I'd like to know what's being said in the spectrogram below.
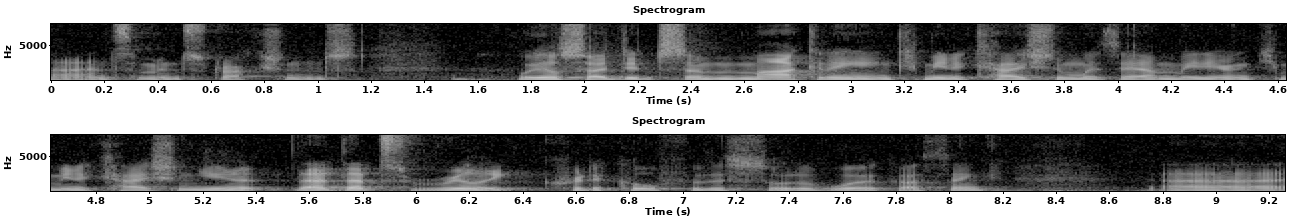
and some instructions. We also did some marketing and communication with our media and communication unit. That, that's really critical for this sort of work, I think. Uh,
